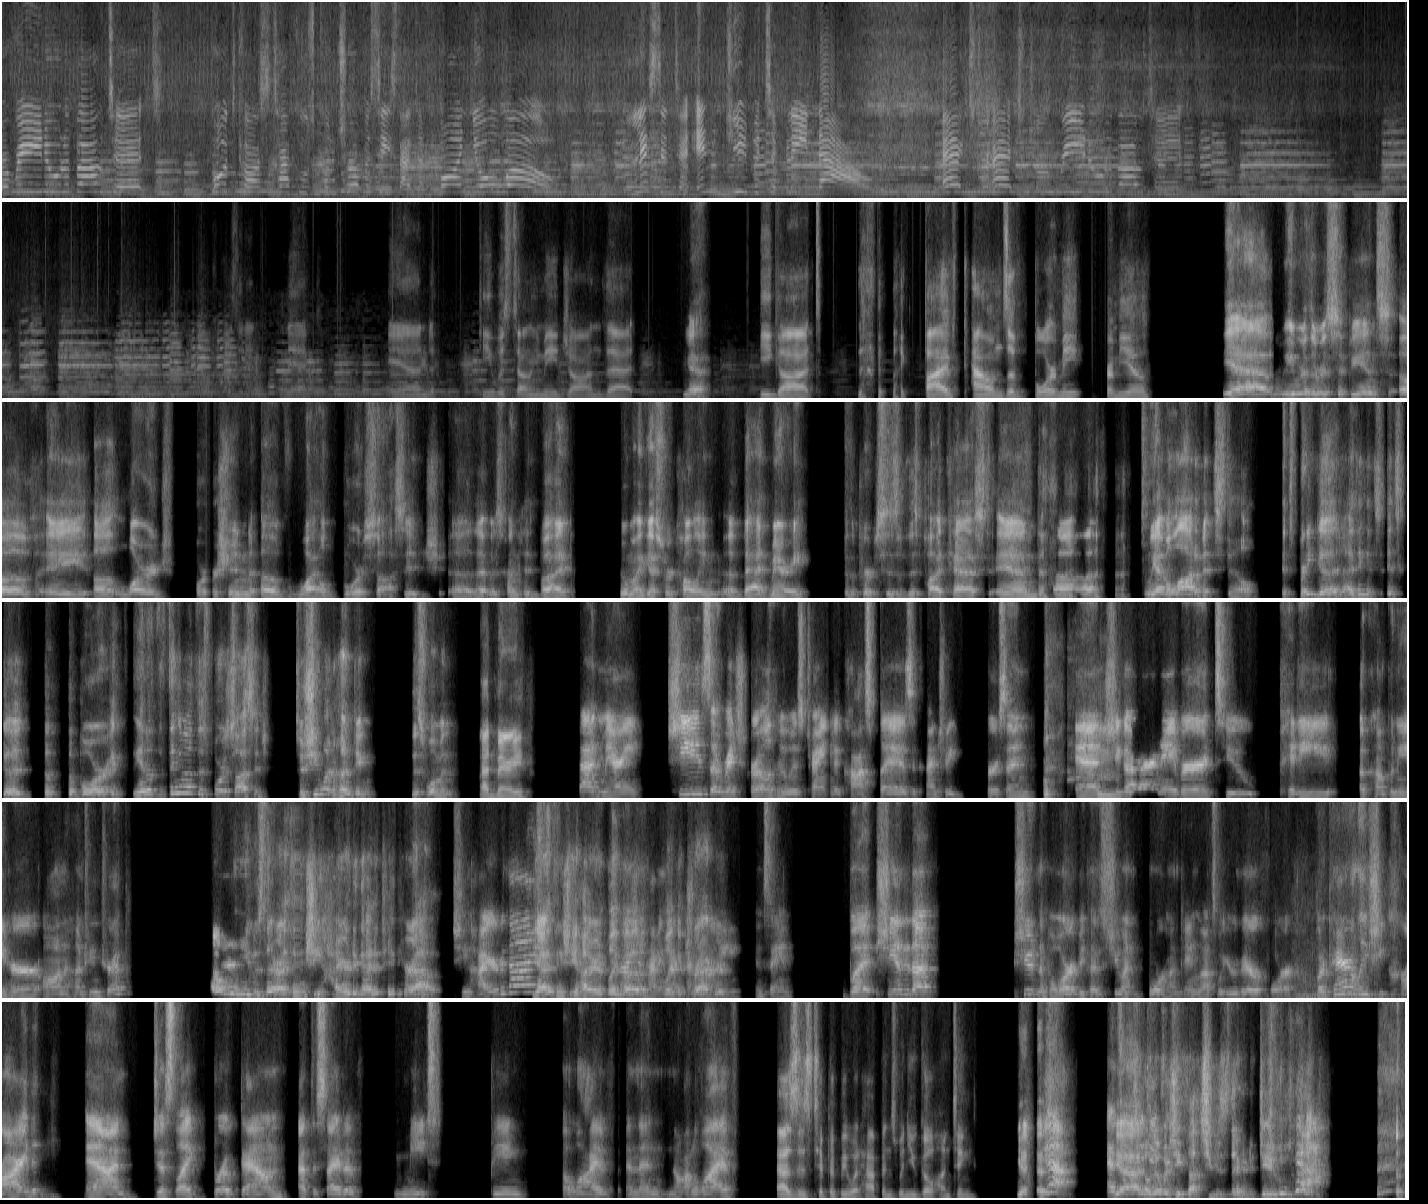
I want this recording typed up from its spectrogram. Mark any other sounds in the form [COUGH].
extra, read all about it. Podcast tackles controversies that define your world. Listen to Indubitably now. Extra, extra, read all about it. visited Nick, and he was telling me, John, that Yeah. he got [LAUGHS] like five pounds of boar meat from you. Yeah, we were the recipients of a, a large portion of wild boar sausage uh, that was hunted by whom I guess we're calling uh, Bad Mary for the purposes of this podcast, and uh, [LAUGHS] we have a lot of it still. It's pretty good. I think it's it's good. The the boar. You know the thing about this boar sausage. So she went hunting. This woman. Bad Mary. Bad Mary. She's a rich girl who was trying to cosplay as a country person, [LAUGHS] and she Hmm. got our neighbor to pity accompany her on a hunting trip. I don't think he was there. I think she hired a guy to take her out. She hired a guy. Yeah, I think she hired like Imagine a having like that a kind of tracker. money. Insane. But she ended up shooting a boar because she went boar hunting. That's what you're there for. But apparently she cried and just like broke down at the sight of meat being alive and then not alive. As is typically what happens when you go hunting. Yes. Yeah. And so Yeah, I don't know what it- she thought she was there to do. [LAUGHS] yeah.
